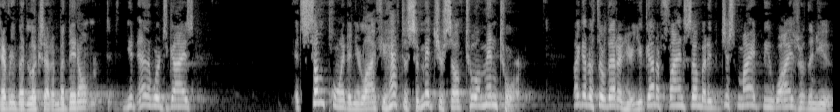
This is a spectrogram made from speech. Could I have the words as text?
everybody looks at him, but they don't. In other words, guys, at some point in your life, you have to submit yourself to a mentor. I got to throw that in here. You got to find somebody that just might be wiser than you.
